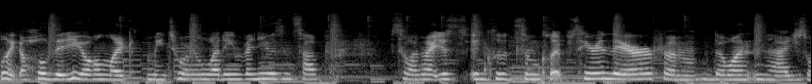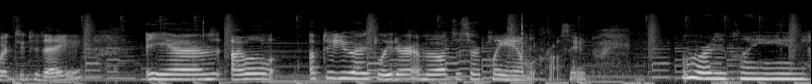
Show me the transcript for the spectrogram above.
like a whole video on like me touring wedding venues and stuff. So I might just include some clips here and there from the one that I just went to today. And I will update you guys later. I'm about to start playing Animal Crossing. I'm already playing.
